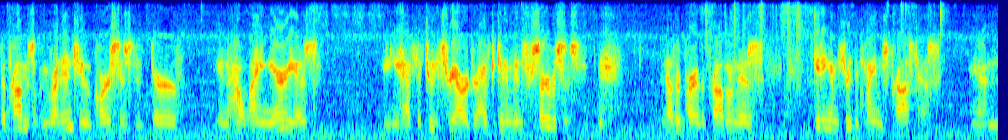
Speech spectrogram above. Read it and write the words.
the problems that we run into, of course, is that they're in outlying areas, and you have the two to three hour drive to get them in for services. Another part of the problem is getting them through the claims process, and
